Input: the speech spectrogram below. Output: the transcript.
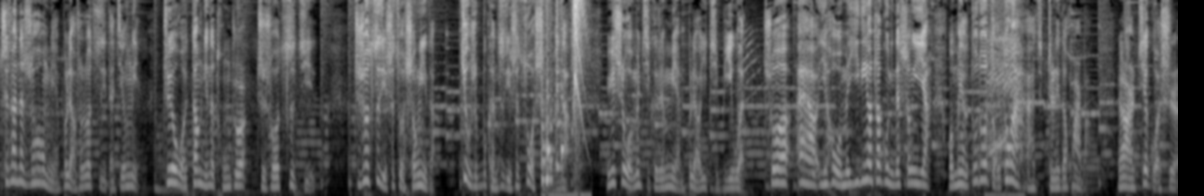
吃饭的时候免不了说说自己的经历。只有我当年的同桌只说自己，只说自己是做生意的，就是不肯自己是做什么的。于是我们几个人免不了一起逼问，说：“哎呀，以后我们一定要照顾你的生意呀，我们要多多走动啊啊之类的话吧。”然而结果是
